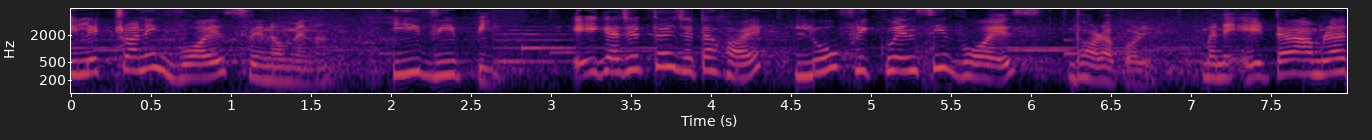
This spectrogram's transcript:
ইলেকট্রনিক ভয়েস ফেনোমেনা ইভিপি এই গ্যাজেটটায় যেটা হয় লো ফ্রিকোয়েন্সি ভয়েস ধরা পড়ে। মানে এটা আমরা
